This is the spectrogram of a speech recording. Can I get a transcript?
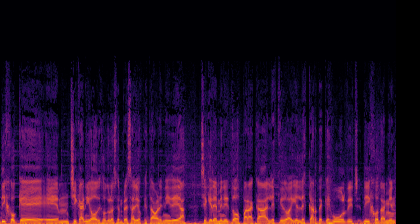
Dijo que eh, Chicanio dijo que los empresarios que estaban en idea se quieren venir todos para acá. Les quedó ahí el descarte que es Bullrich. Dijo también,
